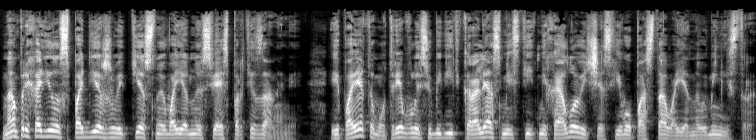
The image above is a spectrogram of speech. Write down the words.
Нам приходилось поддерживать тесную военную связь с партизанами, и поэтому требовалось убедить короля сместить Михайловича с его поста военного министра.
